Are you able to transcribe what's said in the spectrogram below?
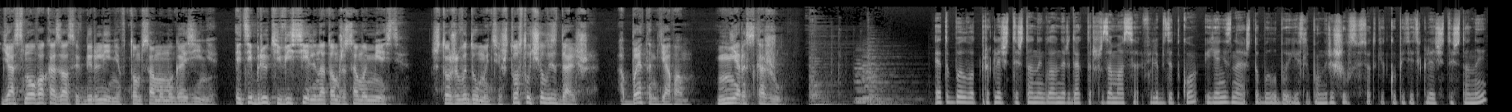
Я снова оказался в Берлине, в том самом магазине – эти брюки висели на том же самом месте. Что же вы думаете, что случилось дальше? Об этом я вам не расскажу. Это был вот про клетчатые штаны главный редактор Арзамаса Филипп Зитко. И я не знаю, что было бы, если бы он решился все таки купить эти клетчатые штаны.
